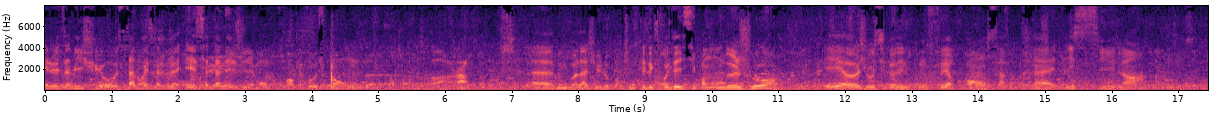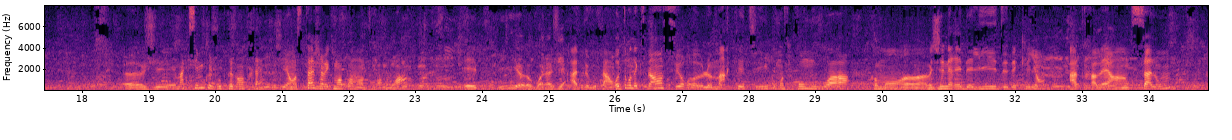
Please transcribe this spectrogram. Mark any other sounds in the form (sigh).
Hello les amis, je suis au salon SME et cette année j'ai mon propre stand. Voilà. Euh, donc voilà, j'ai eu l'opportunité d'exposer ici pendant deux jours et euh, je vais aussi donner une conférence après ici, là. Euh, j'ai Maxime que je vous présenterai qui est en stage avec moi pendant trois mois et puis euh, voilà j'ai hâte de vous faire un retour d'expérience sur euh, le marketing, comment se promouvoir, comment générer des leads et des clients à travers un salon.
